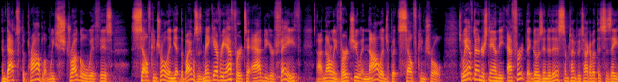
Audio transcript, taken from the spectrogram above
And that's the problem. We struggle with this self control. And yet the Bible says, make every effort to add to your faith uh, not only virtue and knowledge, but self control. So we have to understand the effort that goes into this. Sometimes we talk about this as a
